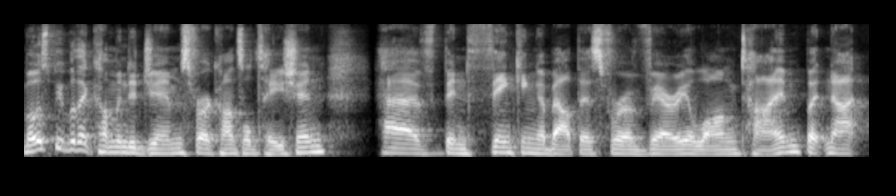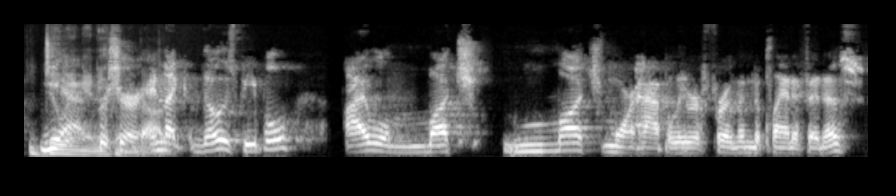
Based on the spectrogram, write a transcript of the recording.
most people that come into gyms for a consultation have been thinking about this for a very long time, but not doing yeah, anything. for sure. and like those people, I will much, much more happily refer them to Planet Fitness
